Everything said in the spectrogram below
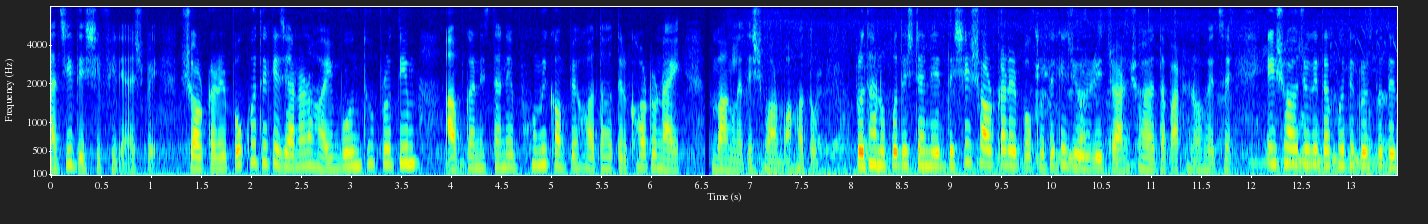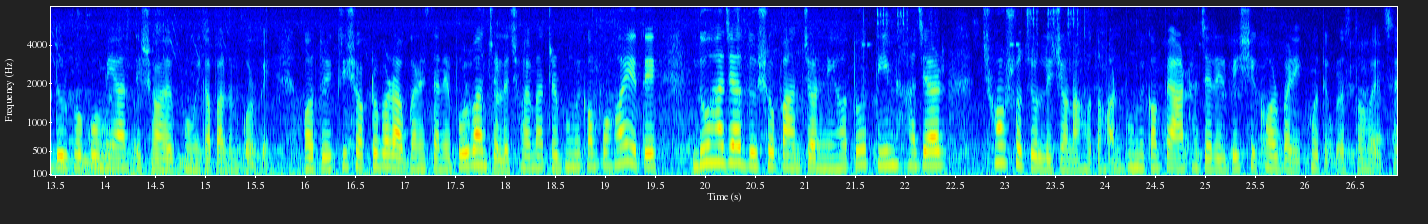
আজই দেশে ফিরে আসবে। সরকারের পক্ষ থেকে জানানো হয়, বন্ধু প্রতিম আফগানিস্তানে ভূমিকম্পে হতাহতের ঘটনায় বাংলাদেশ মর্মাহত। প্রধান উপদেষ্টার নির্দেশে সরকারের পক্ষ থেকে জরুরি ত্রাণ সহায়তা পাঠানো হয়েছে। এই সহযোগিতা ক্ষতিগ্রস্তদের দুর্ভোগ কমিয়ে আনতে সহায়ক ভূমিকা পালন করবে। গত একত্রিশ অক্টোবর আফগানিস্তানের পূর্বাঞ্চলে ছয় মাত্রার ভূমিকম্প হয়, এতে দু হাজার দুশো পাঁচ জন নিহত তিন হাজার ছশো চল্লিশ জন আহত হন। ভূমিকম্পে আট হাজারের বেশি ঘরবাড়ি ক্ষতিগ্রস্ত হয়েছে।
